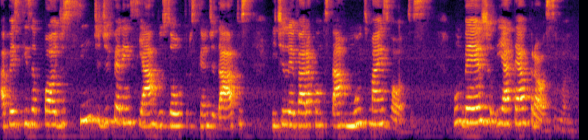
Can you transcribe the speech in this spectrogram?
A pesquisa pode sim te diferenciar dos outros candidatos e te levar a conquistar muito mais votos. Um beijo e até a próxima!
